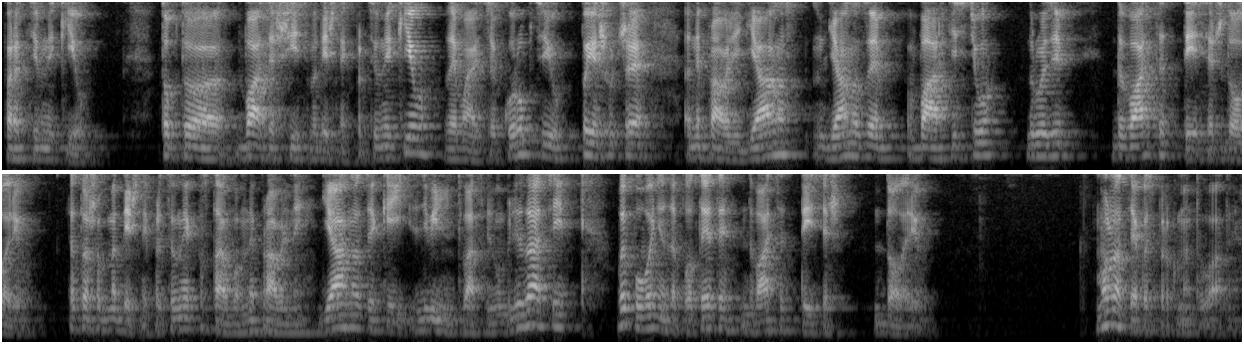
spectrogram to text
працівників. Тобто 26 медичних працівників займаються корупцією, пишучи неправильні діагноз, діагнози вартістю, друзі, 20 тисяч доларів. Для того, щоб медичний працівник поставив вам неправильний діагноз, який звільнить вас від мобілізації, ви повинні заплатити 20 тисяч доларів. Можна це якось прокоментувати?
